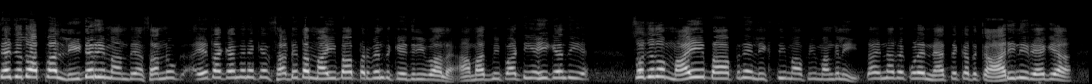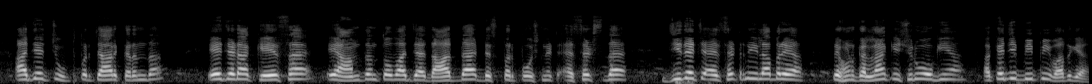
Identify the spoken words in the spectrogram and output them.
ਤੇ ਜਦੋਂ ਆਪਾਂ ਲੀਡਰ ਹੀ ਮੰਨਦੇ ਆ ਸਾਨੂੰ ਇਹ ਤਾਂ ਕਹਿੰਦੇ ਨੇ ਕਿ ਸਾਡੇ ਤਾਂ ਮਾਈ ਬਾਪ ਅਰਵਿੰਦ ਕੇਜਰੀਵਾਲ ਹੈ, ਆਮ ਆਦਮੀ ਪਾਰਟੀ ਇਹੀ ਕਹਿੰਦੀ ਹੈ। ਸੋ ਜਦੋਂ ਮਾਈ ਬਾਪ ਨੇ ਲਿਖਤੀ ਮਾਫੀ ਮੰਗ ਲਈ, ਤਾਂ ਇਹਨਾਂ ਦੇ ਕੋਲੇ ਨੈਤਿਕ ਅਧਿਕਾਰ ਹੀ ਨਹੀਂ ਰਹਿ ਗਿਆ ਅੱਜ ਇਹ ਝੂਠ ਪ੍ਰਚਾਰ ਕਰਨ ਦਾ। ਇਹ ਜਿਹੜਾ ਕੇਸ ਹੈ, ਇਹ ਆਮਦਨ ਤੋਂ ਵੱਧ ਜਾਇਦਾਦ ਦਾ ਡਿਸਪਰਪੋਰਸ਼ਨੇਟ ਐਸੈਟਸ ਦਾ, ਜਿਹਦੇ ਚ ਐਸੈਟ ਨਹੀਂ ਲੱਭ ਰਿਹਾ, ਤੇ ਹੁਣ ਗੱਲਾਂ ਕੀ ਸ਼ੁਰੂ ਹੋ ਗਈਆਂ? ਅਕੇ ਜੀ ਬੀਪੀ ਵੱਧ ਗਿਆ।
